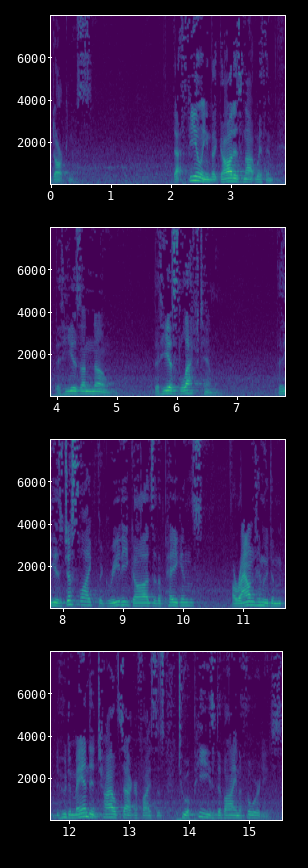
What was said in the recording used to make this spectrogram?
darkness. That feeling that God is not with him, that he is unknown, that he has left him, that he is just like the greedy gods of the pagans around him who, who demanded child sacrifices to appease divine authorities.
